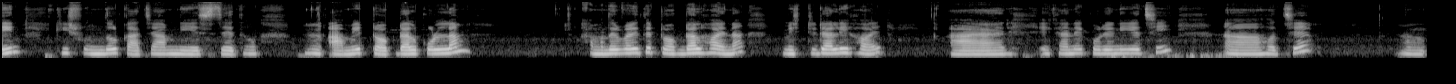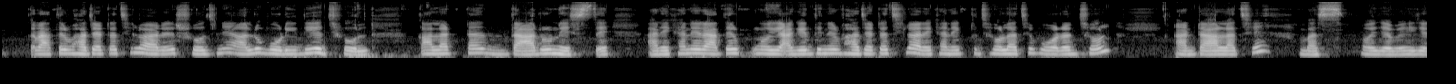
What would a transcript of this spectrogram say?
দিন কি সুন্দর কাঁচা আম নিয়ে এসছে তো। আমের টক ডাল করলাম। আমাদের বাড়িতে টক ডাল হয় না, মিষ্টি ডালই হয়। আর এখানে করে নিয়েছি হচ্ছে রাতের ভাজাটা ছিল আর সজনে আলু বড়ি দিয়ে ঝোল। কালারটা দারুণ এসছে। আর এখানে রাতের ওই আগের দিনের ভাজাটা ছিল আর এখানে একটু ঝোল আছে বড়ার ঝোল। আর ডাল আছে, বাস, হয়ে যাবে এই যে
